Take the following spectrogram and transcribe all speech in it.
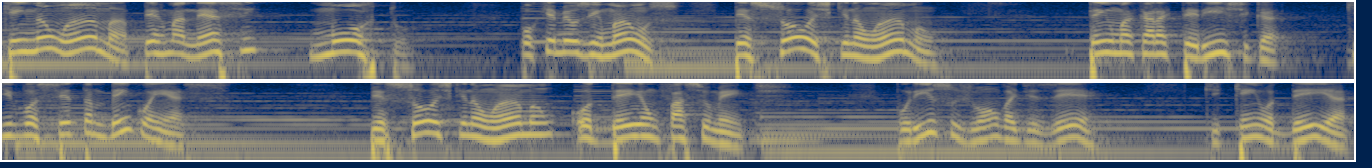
quem não ama permanece morto. Porque, meus irmãos, pessoas que não amam têm uma característica que você também conhece. Pessoas que não amam odeiam facilmente. Por isso, João vai dizer que quem odeia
